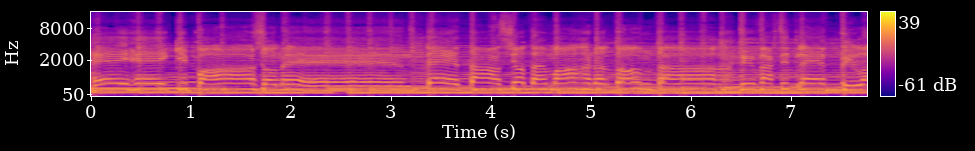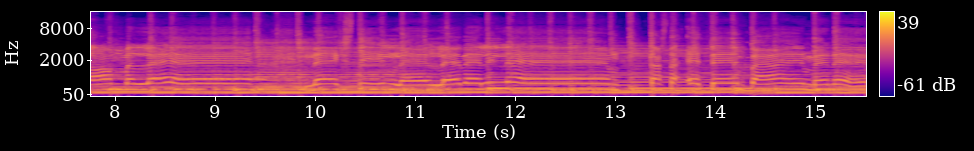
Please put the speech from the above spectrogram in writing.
Hei Heikki Paasonen, teet taas jotain mahdotonta. Hyvästit leppilammelle, nextille levelille. Tästä eteenpäin menee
